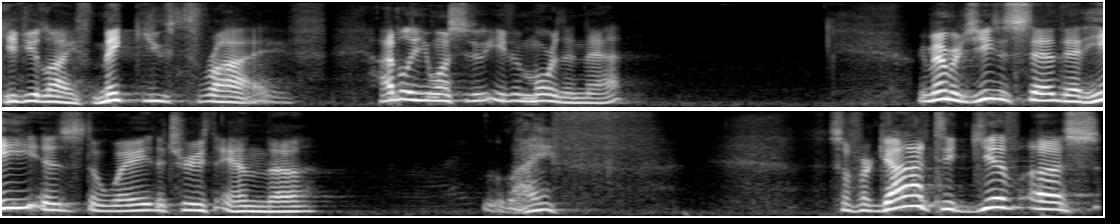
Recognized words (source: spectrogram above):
Give you life, make you thrive. I believe He wants to do even more than that. Remember, Jesus said that He is the way, the truth, and the life. So, for God to give us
